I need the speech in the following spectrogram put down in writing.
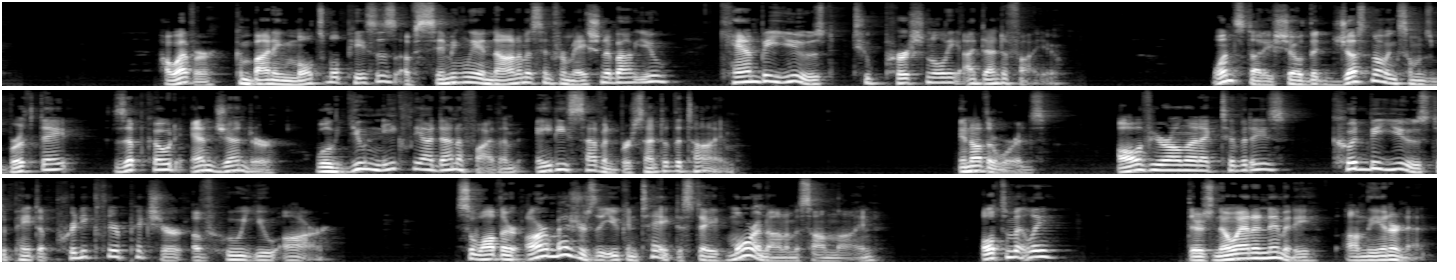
However, combining multiple pieces of seemingly anonymous information about you can be used to personally identify you. One study showed that just knowing someone's birth date, zip code, and gender will uniquely identify them 87% of the time. In other words, all of your online activities could be used to paint a pretty clear picture of who you are. So while there are measures that you can take to stay more anonymous online, ultimately, there's no anonymity on the internet.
